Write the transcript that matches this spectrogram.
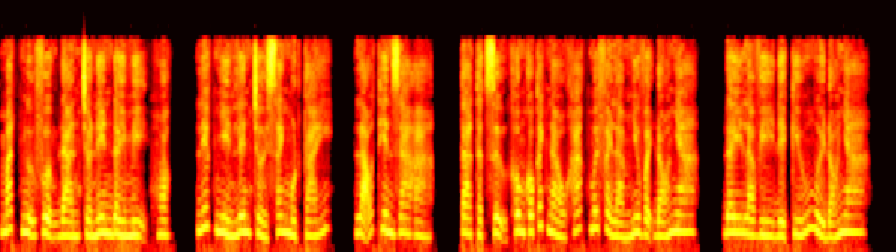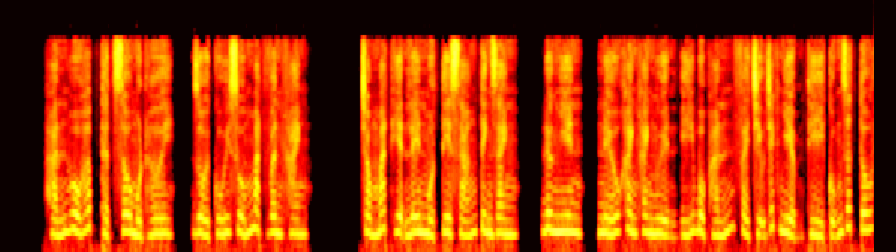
Mắt ngự phượng đàn trở nên đầy mị hoặc liếc nhìn lên trời xanh một cái, lão thiên gia à, ta thật sự không có cách nào khác mới phải làm như vậy đó nha, đây là vì để cứu người đó nha. Hắn hô hấp thật sâu một hơi, rồi cúi xuống mặt Vân Khanh. Trong mắt hiện lên một tia sáng tinh danh, đương nhiên, nếu Khanh Khanh nguyện ý buộc hắn phải chịu trách nhiệm thì cũng rất tốt.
